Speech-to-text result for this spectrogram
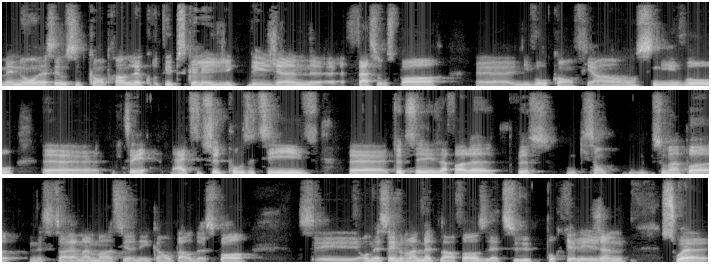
Mais nous, on essaie aussi de comprendre le côté psychologique des jeunes face au sport, niveau confiance, niveau attitude positive, toutes ces affaires-là, plus qui sont souvent pas nécessairement mentionnées quand on parle de sport. On essaie vraiment de mettre l'emphase là-dessus pour que les jeunes soient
